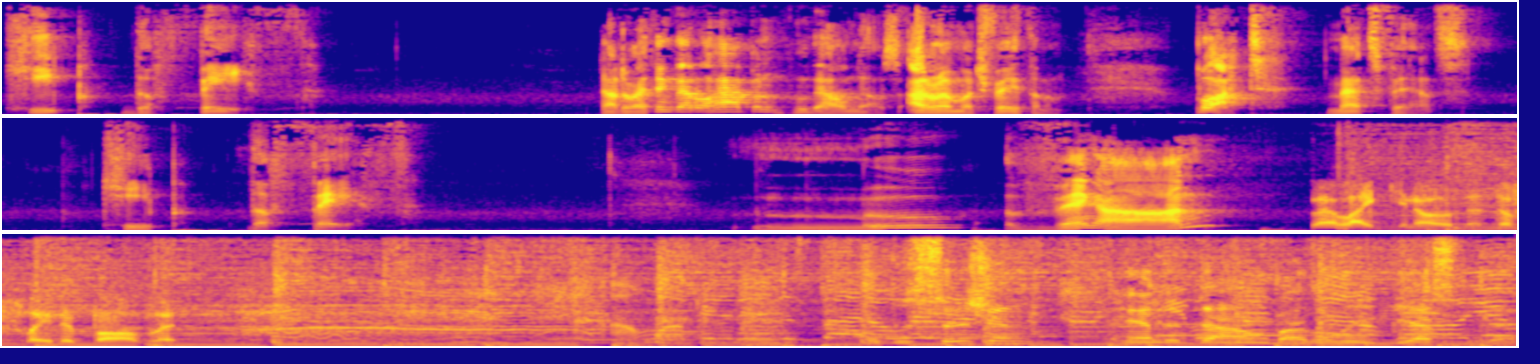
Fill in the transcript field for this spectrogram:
Keep the faith. Now, do I think that'll happen? Who the hell knows? I don't have much faith in them. But, Mets fans, keep the faith. Moving on. I like, you know, the deflated ball, but The decision handed down by the league yesterday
